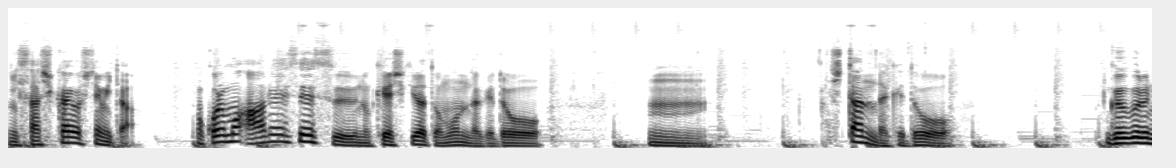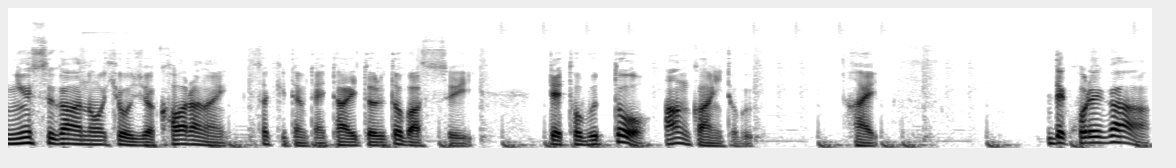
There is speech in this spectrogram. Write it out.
に差し替えをしてみた。まあ、これも RSS の形式だと思うんだけど、うん、したんだけど、Google ニュース側の表示は変わらない。さっき言ったみたいにタイトルと抜粋。で、飛ぶとアンカーに飛ぶ。はい。で、これが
